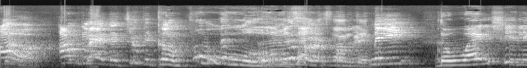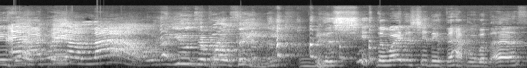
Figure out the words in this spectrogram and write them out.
oh, I'm glad that you can come fool. Let me tell you something. with me. the way shit needs to And we happen. allowed you to proceed. The shit, the way the shit needs to happen with us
